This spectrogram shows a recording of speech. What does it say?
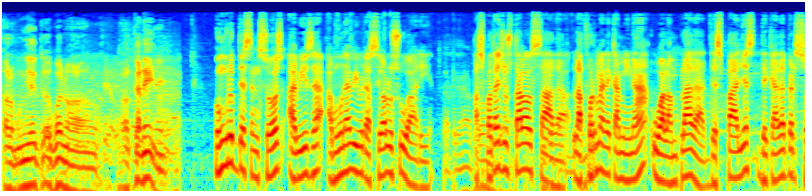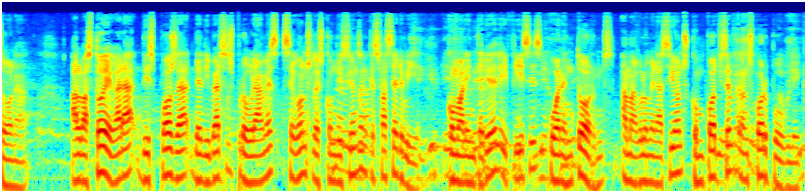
a la muñeca, bueno, al, al canell. Un grup de sensors avisa amb una vibració a l'usuari. Es pot ajustar l'alçada, la forma de caminar o a l'amplada d'espatlles de cada persona. El bastó Egara disposa de diversos programes segons les condicions en què es fa servir, com a l'interior d'edificis o en entorns, amb aglomeracions com pot ser el transport públic.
